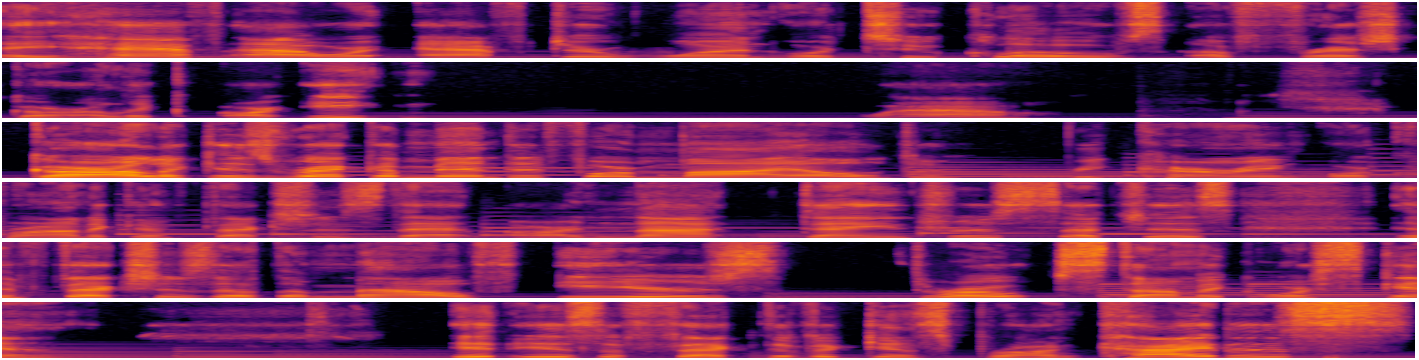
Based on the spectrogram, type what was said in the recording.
a half hour after one or two cloves of fresh garlic are eaten. Wow. Garlic is recommended for mild, recurring, or chronic infections that are not dangerous, such as infections of the mouth, ears, throat, stomach, or skin. It is effective against bronchitis,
